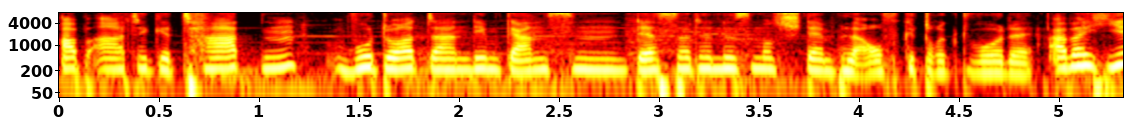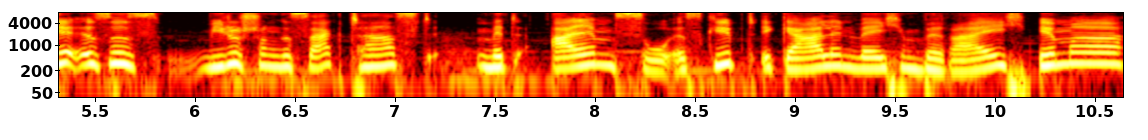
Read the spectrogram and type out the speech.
abartige Taten, wo dort dann dem Ganzen der Satanismus-Stempel aufgedrückt wurde. Aber hier ist es, wie du schon gesagt hast, mit allem so. Es gibt, egal in welchem Bereich, immer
